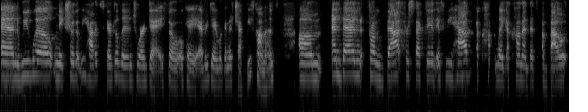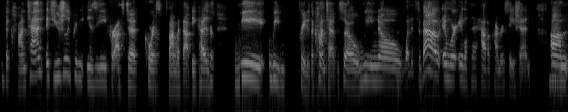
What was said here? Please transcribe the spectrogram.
and we will make sure that we have it scheduled into our day. So, okay, every day we're going to check these comments. Um, and then from that perspective, if we have a co- like a comment that's about the content, it's usually pretty easy for us to correspond with that because Sure. we we created the content. So we know what it's about and we're able to have a conversation. Um,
